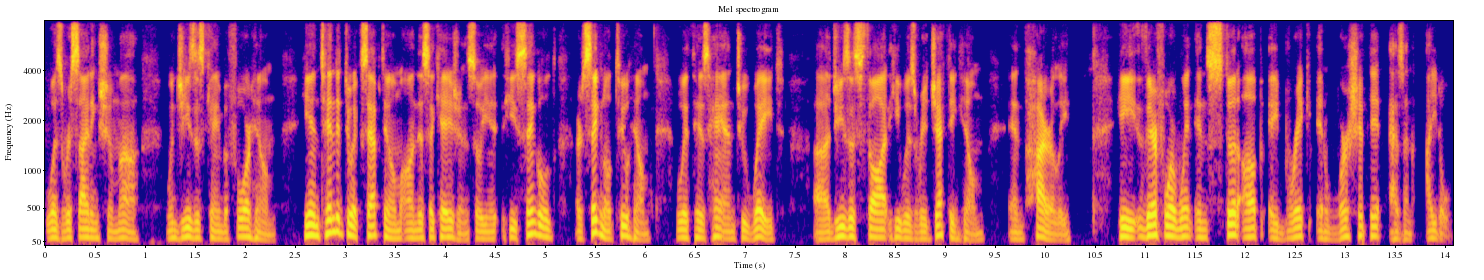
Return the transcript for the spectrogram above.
was reciting Shema when Jesus came before him. He intended to accept him on this occasion, so he, he signaled or signaled to him with his hand to wait. Uh, Jesus thought he was rejecting him entirely. He therefore went and stood up a brick and worshipped it as an idol.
